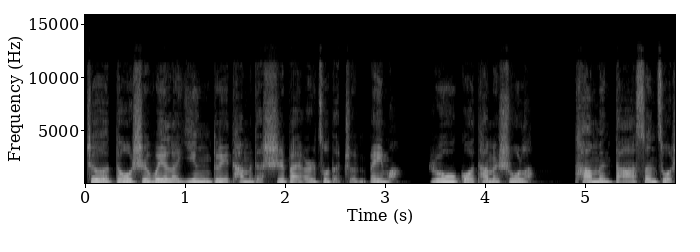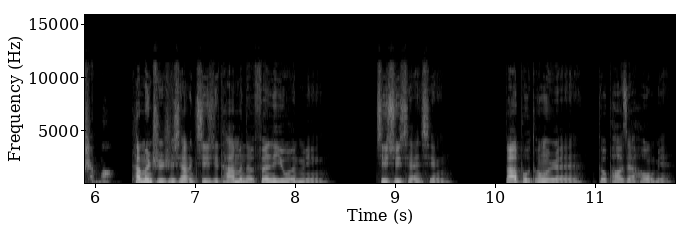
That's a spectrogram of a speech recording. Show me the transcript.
这都是为了应对他们的失败而做的准备吗？如果他们输了，他们打算做什么？他们只是想继续他们的分离文明，继续前行。把普通人都抛在后面。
